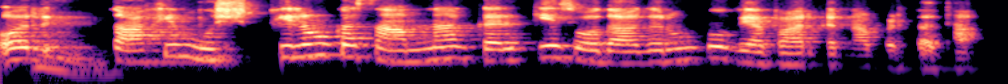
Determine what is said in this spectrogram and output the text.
और। काफ़ी मुश्किलों का सामना करके सौदागरों को व्यापार करना पड़ता था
